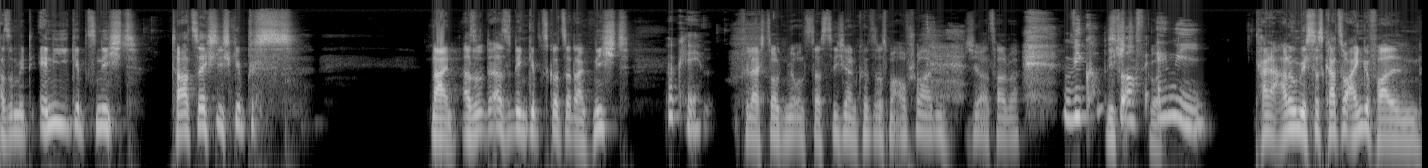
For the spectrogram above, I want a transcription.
Also mit Annie gibt's nicht. Tatsächlich gibt es. Nein, also, also den gibt's Gott sei Dank nicht. Okay. Vielleicht sollten wir uns das sichern. Könntest du das mal aufschreiben, sicherheitshalber? Wie kommst nicht. du auf Gut. Annie? Keine Ahnung, mir ist das gerade so eingefallen.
